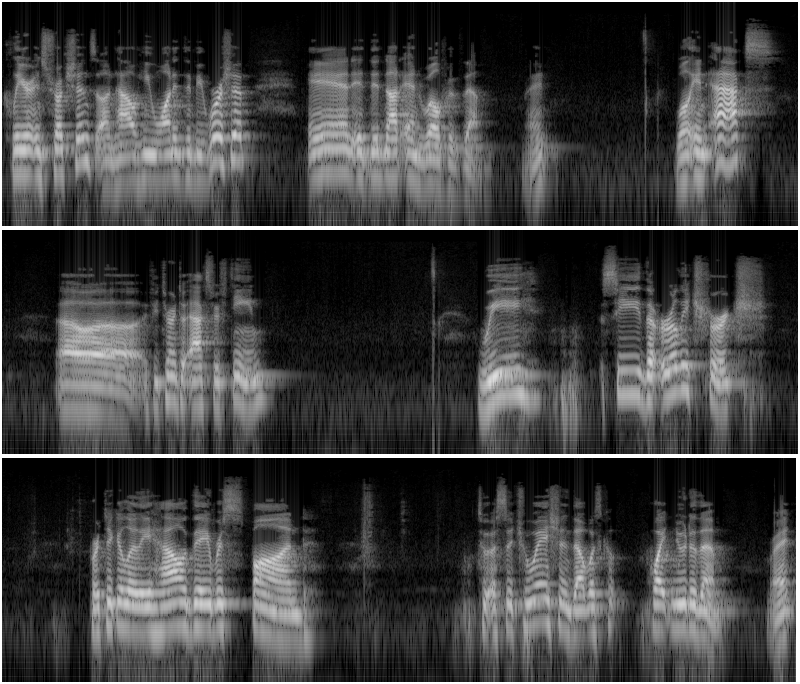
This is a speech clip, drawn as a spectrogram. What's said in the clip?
clear instructions on how he wanted to be worshiped, and it did not end well for them, right? Well, in Acts, uh, if you turn to Acts 15, we see the early church, particularly how they respond to a situation that was quite new to them, right?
